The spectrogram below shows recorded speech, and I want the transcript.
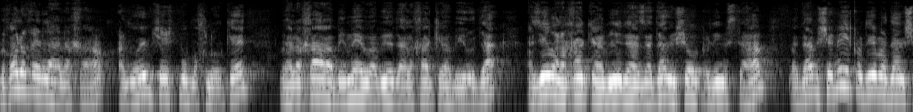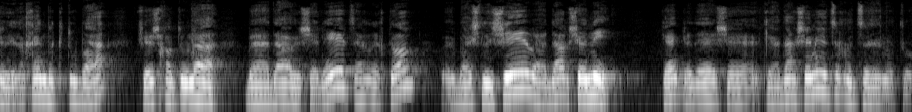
בכל אופן להלכה, אז רואים שיש פה מחלוקת, והלכה רבי מאיר ורבי יהודה הלכה כרבי יהודה, אז אם הלכה כרבי יהודה אז אדם ראשון קודם סתם, אדם שני קודם אדם שני. לכן בכתובה, כשיש חתונה באדר שני, צריך לכתוב בשלישי ואדר שני, כן? כדי ש... כי אדר שני צריך לציין אותו.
